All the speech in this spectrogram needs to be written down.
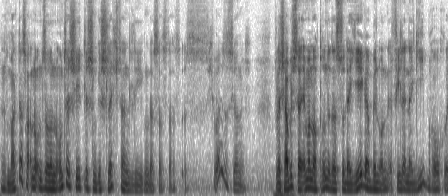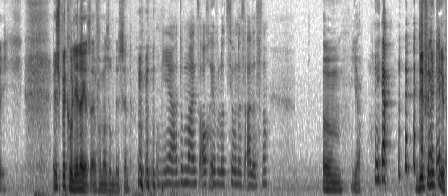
Mag das an unseren unterschiedlichen Geschlechtern liegen, dass das das ist? Ich weiß es ja nicht. Vielleicht habe ich da immer noch drin, dass ich so der Jäger bin und viel Energie brauche. Ich, ich spekuliere da jetzt einfach mal so ein bisschen. ja, du meinst auch, Evolution ist alles, ne? Ähm, ja. Ja. Definitiv.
